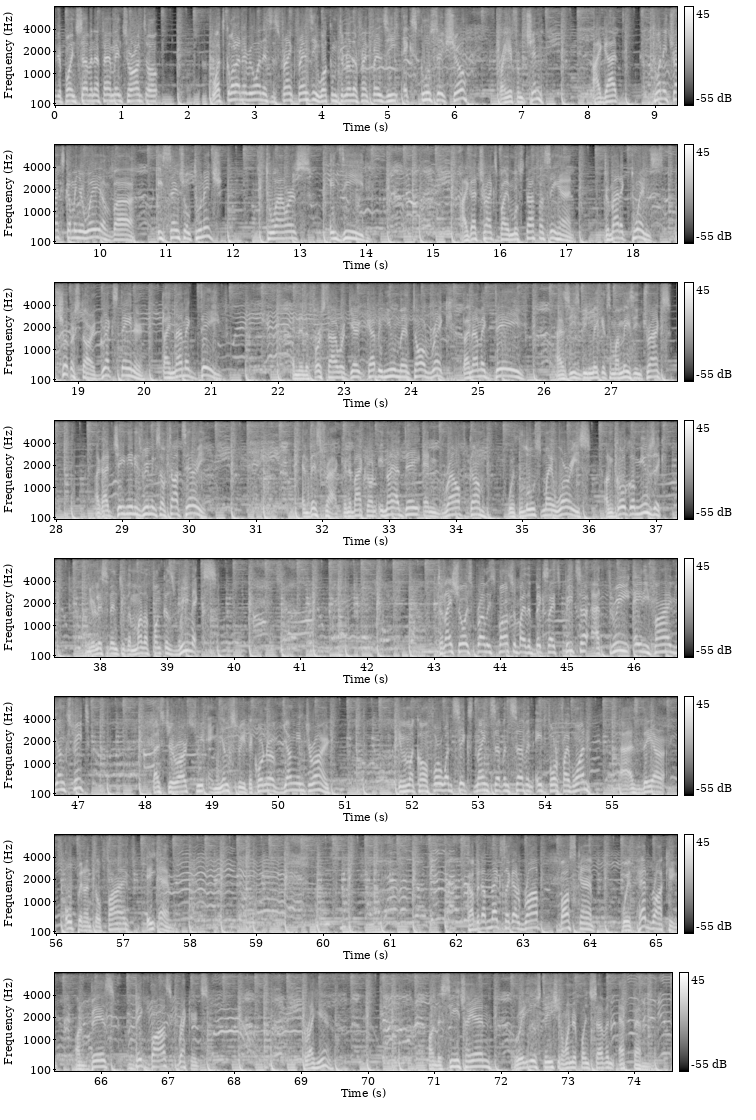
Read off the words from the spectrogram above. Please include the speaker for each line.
Speaker 1: 100.7 FM in Toronto. What's going on, everyone? This is Frank Frenzy. Welcome to another Frank Frenzy exclusive show right here from CHIN. I got 20 tracks coming your way of uh, essential tunage. Two hours, indeed. I got tracks by Mustafa Sihan, Dramatic Twins, Sugarstar, Greg Stainer, Dynamic Dave. And in the first hour, Gabby Newman, Tall Rick, Dynamic Dave, as he's been making some amazing tracks. I got Jay Nini's remix of Todd Terry. And this track in the background, Inaya Day and Ralf Gum with Lose My Worries on GoGo Music. And you're listening to the Motherfunkers remix. Tonight's show is proudly sponsored by the Big Sites Pizza at 385 Yonge Street. That's Gerrard Street and Yonge Street, the corner of Yonge and Gerrard. Give them a call, 416-977-8451, as they are open until 5 a.m. Coming up next, I got Rob Boskamp with Head Rocking on Biz Big Boss Records. Right here on the CHIN radio station 100.7 FM.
